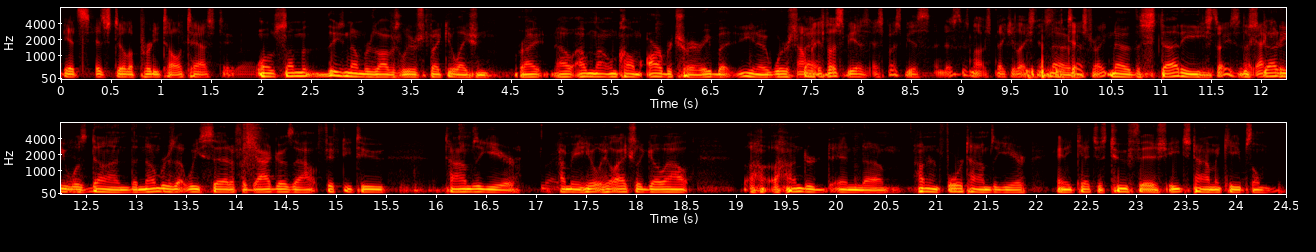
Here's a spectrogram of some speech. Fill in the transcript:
it's it's still a pretty tall task to. Uh, Well, some of these numbers obviously are speculation, right? I, I'm not going to call them arbitrary, but you know we're I mean, it's supposed to be. A, it's supposed to be. A, this is not speculation. This is a test, right? No, the study, the study accurate, yeah. was done. The numbers that we said, if a guy goes out 52 times a year, I mean, he'll he'll actually go out a a hundred and um, 104 times a year, and he catches two fish each time and keeps them.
